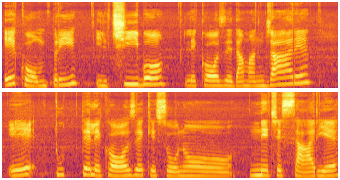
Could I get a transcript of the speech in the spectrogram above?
e compri il cibo, le cose da mangiare e tutte le cose che sono necessarie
